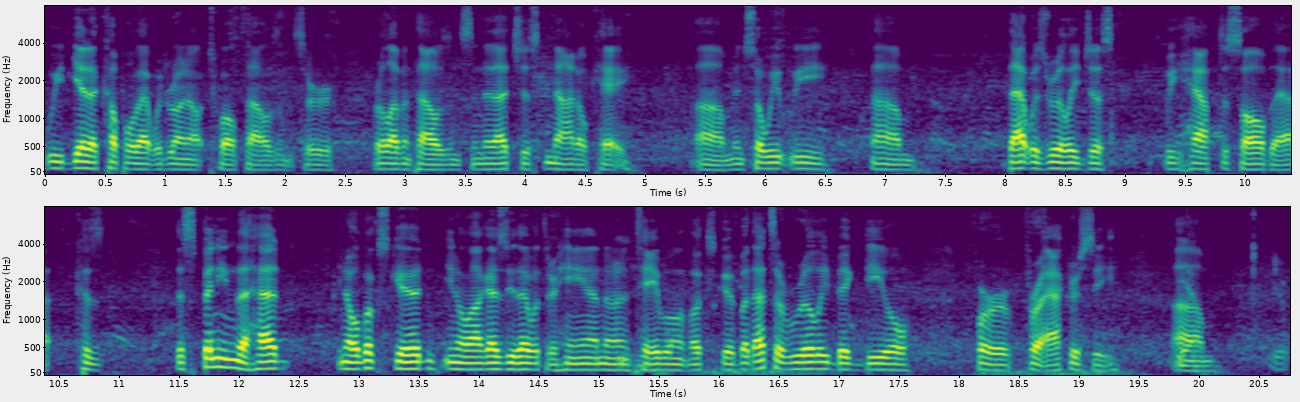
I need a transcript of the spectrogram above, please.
we'd get a couple that would run out 12 thousandths or, or 11 thousandths, and that's just not okay. Um, and so we, we um, that was really just we have to solve that because the spinning the head, you know, looks good. You know, a lot of guys do that with their hand on a table and it looks good, but that's a really big deal for for accuracy. Yeah. Um, Yep.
